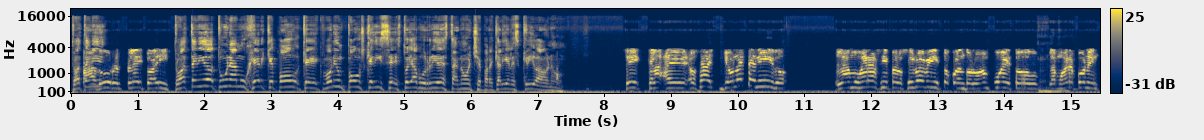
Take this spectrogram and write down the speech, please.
Tú has está tenido, duro el pleito ahí. tú has tenido tú una mujer que, po- que pone un post que dice estoy aburrida esta noche para que alguien escriba o no. Sí, eh, o sea, yo no he tenido la mujer así, pero sí lo he visto cuando lo han puesto. Las mujeres ponen,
